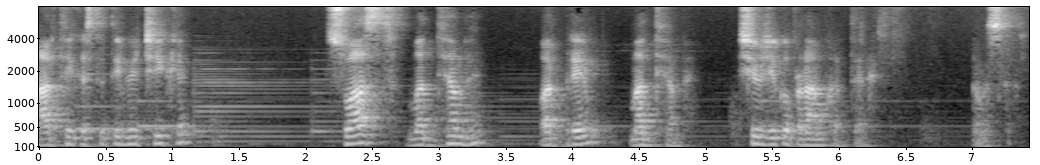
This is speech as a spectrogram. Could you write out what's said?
आर्थिक स्थिति भी ठीक है। स्वास्थ्य मध्यम है और प्रेम मध्यम है। शिव जी को प्रणाम करते रहे। नमस्कार।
